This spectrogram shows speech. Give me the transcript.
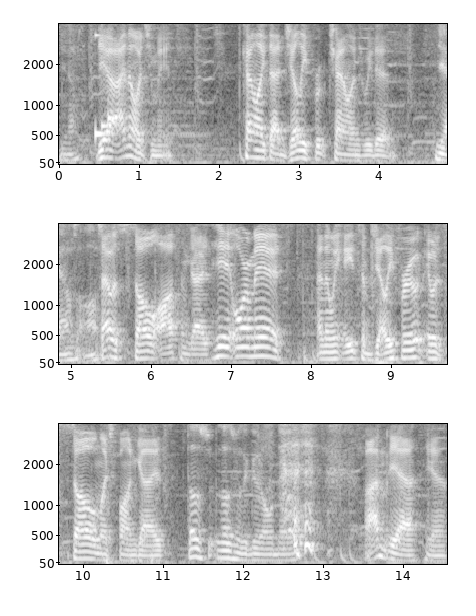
You know? Yeah, I know what you mean. Kind of like that jelly fruit challenge we did. Yeah, that was awesome. That was so awesome, guys. Hit or miss. And then we ate some jelly fruit. It was so much fun, guys. those those were the good old days. I'm yeah, yeah.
